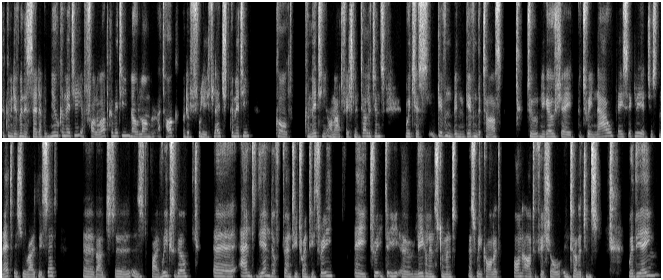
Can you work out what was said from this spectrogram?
the Committee of Ministers set up a new committee, a follow up committee, no longer ad hoc, but a fully fledged committee called Committee on Artificial Intelligence, which has given, been given the task to negotiate between now, basically, it just met, as you rightly said, uh, about uh, five weeks ago, uh, and the end of 2023, a treaty, a legal instrument, as we call it, on artificial intelligence, with the aim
